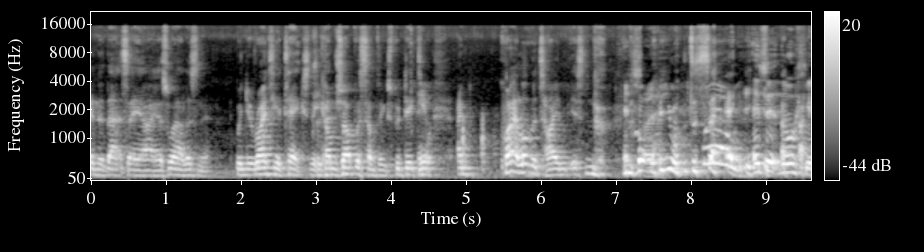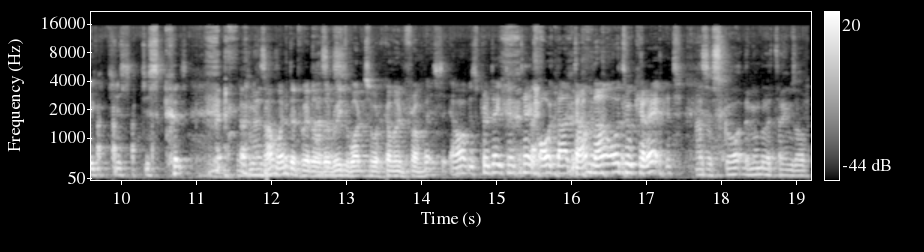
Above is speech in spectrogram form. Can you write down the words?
in that that's AI as well, isn't it? When you're writing a text and it comes up with something, it's predictable. And quite a lot of the time, it's not, It's, not what you want to Well, say. is it though? Just just because as I a- wondered where all the rude words were coming from. But it's, oh, it was predictive text. Oh, that damn that autocorrect. As a Scot, the number of times I'll,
